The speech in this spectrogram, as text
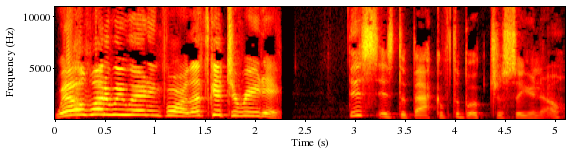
Well, what are we waiting for? Let's get to reading. This is the back of the book, just so you know.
